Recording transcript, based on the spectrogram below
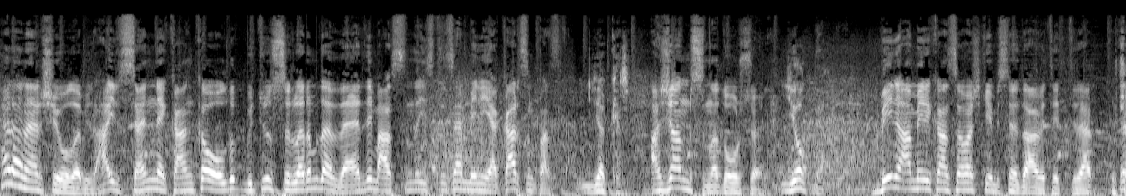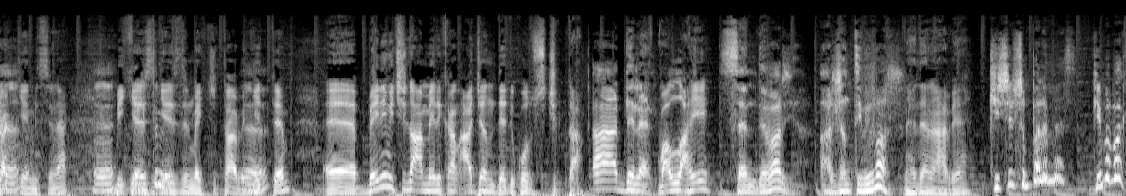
Her an her şey olabilir. Hayır senle kanka olduk. Bütün sırlarımı da verdim. Aslında istesen beni yakarsın Pascal. Yakır. Ajan mısın la doğru söyle. Yok be. Beni Amerikan savaş gemisine davet ettiler. Uçak He. gemisine. He. Bir kere Gittin mi? gezdirmek için tabii He. gittim. Ee, benim için de Amerikan ajanı dedikodusu çıktı. Hadi lan. Vallahi. Sende var ya. Arjantin var. Neden abi? Kişi şüphelenmez. Kime bak.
